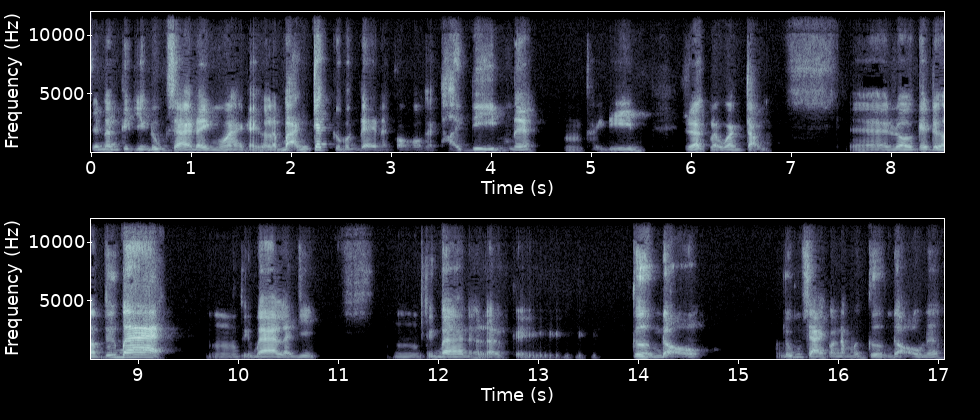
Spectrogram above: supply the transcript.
Cho nên cái chuyện đúng sai ở đây ngoài cái gọi là bản chất của vấn đề nó còn có cái thời điểm nữa. Ừ, thời điểm rất là quan trọng à, rồi cái trường hợp thứ ba. Ừ, thứ ba là gì? Ừ, thứ ba đó là cái cường độ. Đúng sai còn nằm ở cường độ nữa.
